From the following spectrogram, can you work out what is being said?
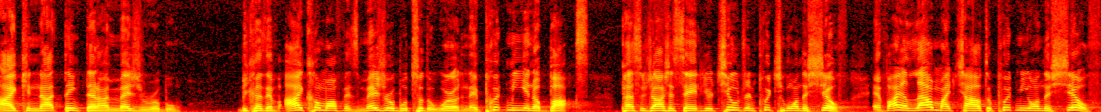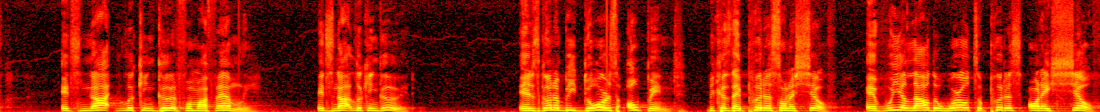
I cannot think that I'm measurable. Because if I come off as measurable to the world and they put me in a box, Pastor Josh has said, Your children put you on the shelf. If I allow my child to put me on the shelf, it's not looking good for my family. It's not looking good. There's going to be doors opened because they put us on a shelf. If we allow the world to put us on a shelf,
